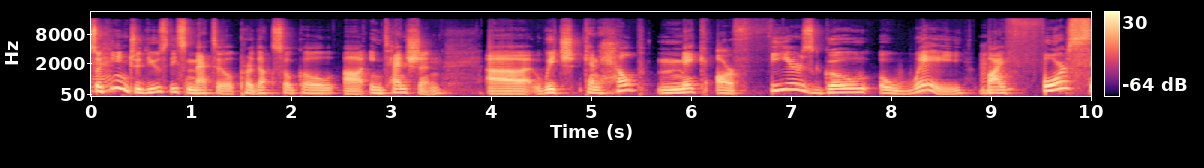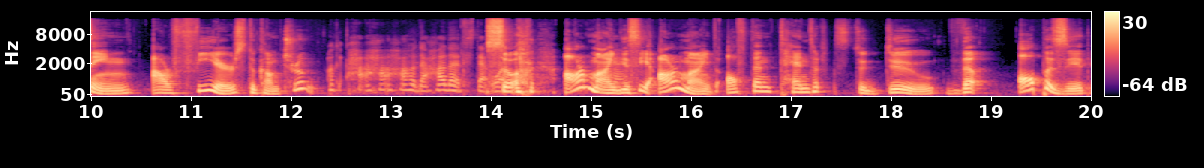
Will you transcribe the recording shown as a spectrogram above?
So he introduced this method, paradoxical uh, intention, uh, which can help make our fears go away by forcing our fears to come true. Okay. How how how, that, how does that work? So our mind, you see, our mind often tends to do the opposite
